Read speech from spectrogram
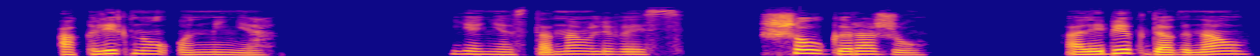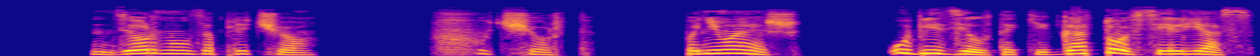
— окликнул он меня. Я, не останавливаясь, шел к гаражу. Алибек догнал, дернул за плечо. Фу, черт! Понимаешь, убедил таки. Готовься, Ильяс.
